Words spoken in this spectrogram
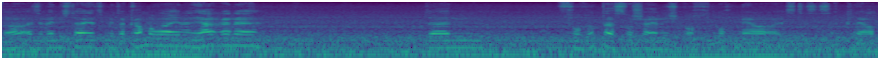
Ne? Also wenn ich da jetzt mit der Kamera hin und her renne, dann verwirrt das wahrscheinlich auch noch mehr, als das ist erklärt.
